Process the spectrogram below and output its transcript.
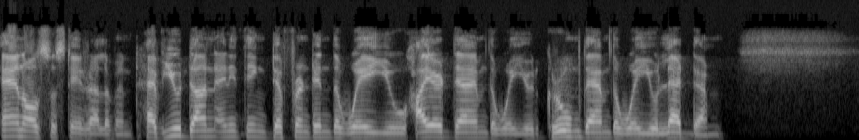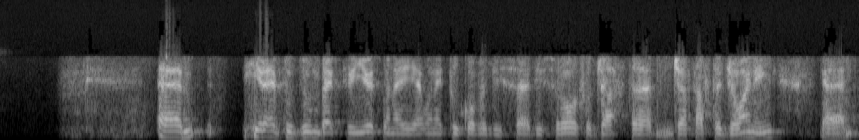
and also stay relevant. Have you done anything different in the way you hired them, the way you groomed them, the way you led them? Um, here I have to zoom back three years when I uh, when I took over this uh, this role. So just uh, just after joining, um,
